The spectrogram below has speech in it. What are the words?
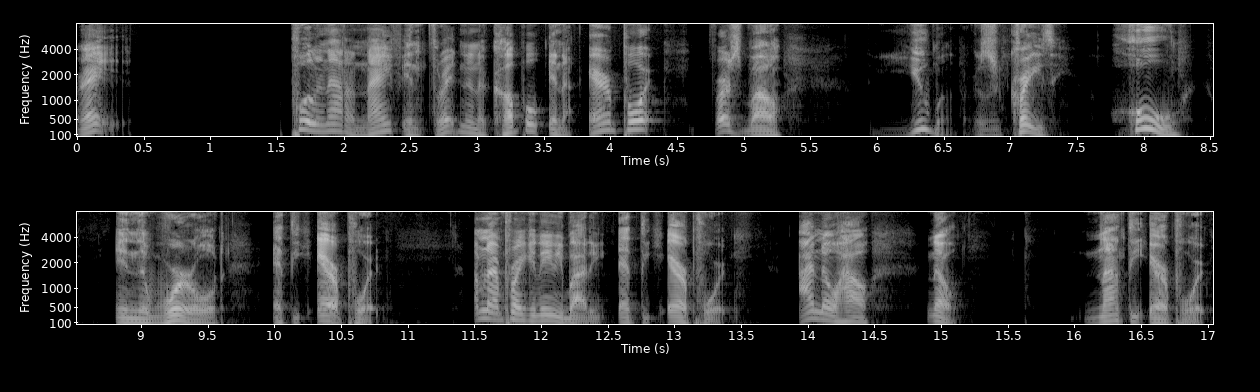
right? pulling out a knife and threatening a couple in an airport. First of all, you motherfuckers are crazy. Who in the world at the airport? I'm not pranking anybody at the airport. I know how. No, not the airport.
